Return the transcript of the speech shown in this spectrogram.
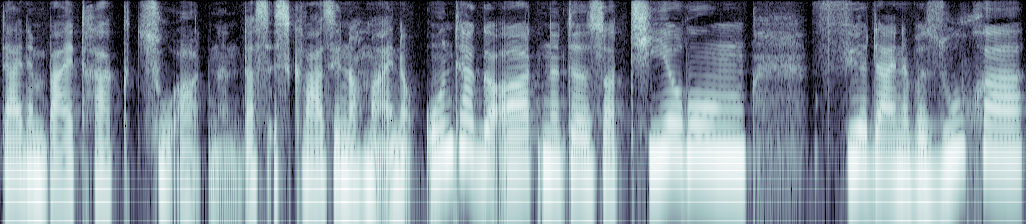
deinem Beitrag zuordnen. Das ist quasi nochmal eine untergeordnete Sortierung für deine Besucher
